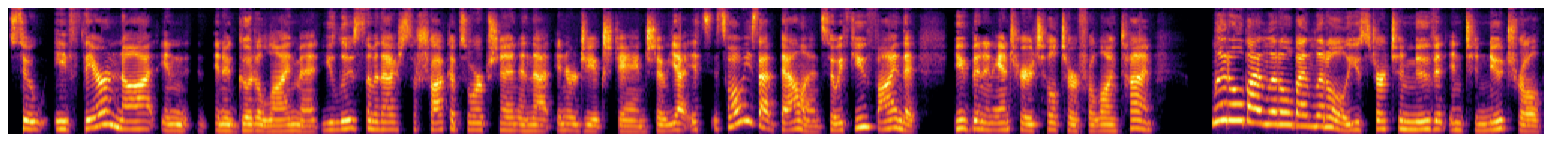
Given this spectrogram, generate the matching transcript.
So if they're not in in a good alignment, you lose some of that shock absorption and that energy exchange. So yeah, it's it's always that balance. So if you find that you've been an anterior tilter for a long time, little by little by little, you start to move it into neutral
